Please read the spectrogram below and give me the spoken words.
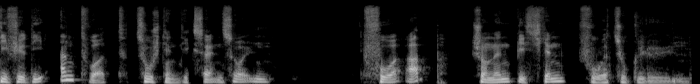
die für die Antwort zuständig sein sollen, vorab schon ein bisschen vorzuglühen.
